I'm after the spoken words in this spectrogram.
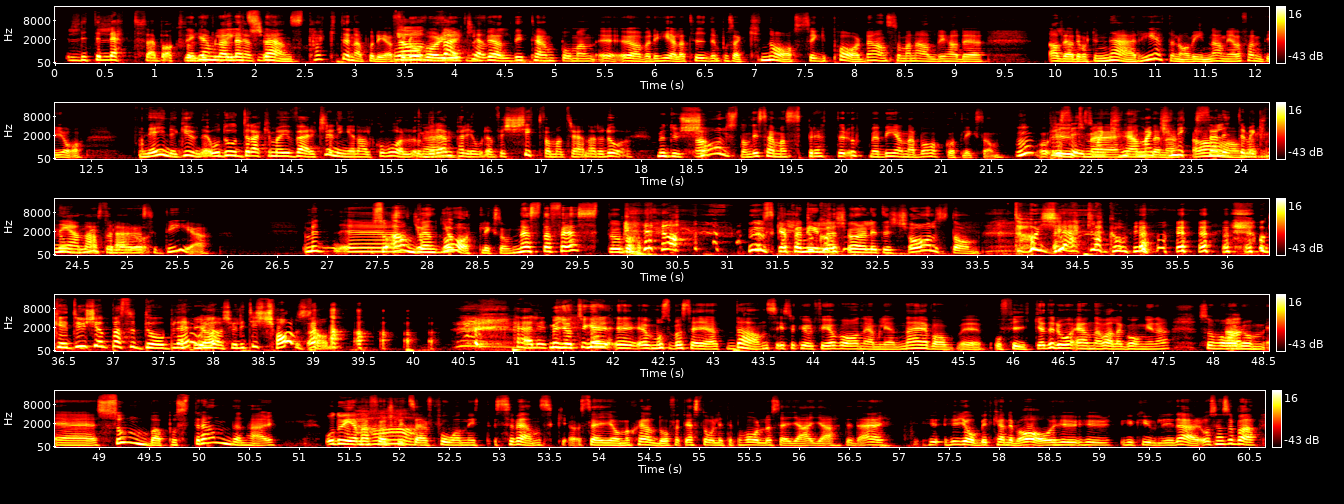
lite lätt så här Det bakfull. är gamla det Let's kanske- Dance-takterna på det. För Ja, då var det ju verkligen. ett väldigt tempo man eh, övade hela tiden på så här knasig pardans som man aldrig hade, aldrig hade varit i närheten av innan, i alla fall inte jag. Nej, nej, gud nej. Och då drack man ju verkligen ingen alkohol under Nej. den perioden. För shit vad man tränade då. Men du, Charleston, det är så här man sprätter upp med benen bakåt liksom. och precis. ut med Man kn- man händerna. knixar lite med vad knäna sådär lära sig det. Men, eh, Så jag- användbart liksom. Nästa fest och bara... nu ska Pernilla köra lite Charleston. Då jäklar kommer jag. Okej, du kör Paso Doble och Ja. jag kör lite Charleston. Härligt. Men jag tycker, eh, jag måste bara säga att dans är så kul för jag var nämligen, när jag var eh, och fikade då en av alla gångerna, så har Ja. de eh, zumba på stranden här. Och då är man Jaha. först lite så här fånigt svensk, säger jag mig själv då, för att jag står lite på håll och säger ja, ja, det där, hur, hur jobbigt kan det vara och hur, hur, hur kul är det där? Och sen så bara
